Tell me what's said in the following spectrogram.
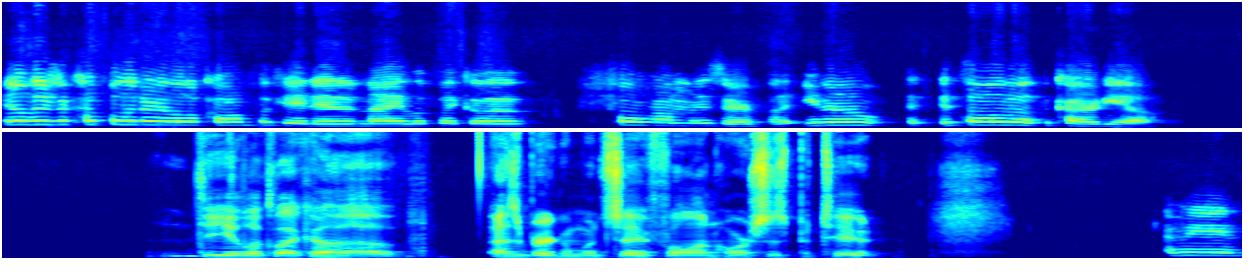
You know, there's a couple that are a little complicated, and I look like a full-on loser. But you know, it's all about the cardio. Do you look like a, as Brigham would say, full on horse's patoot? I mean,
